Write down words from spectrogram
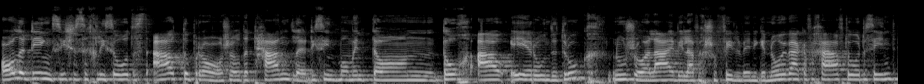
allerdings ist es ein bisschen so, dass die Autobranche oder die Händler, die sind momentan doch auch eher unter Druck. Nur schon allein, weil einfach schon viel weniger Neuwagen verkauft worden sind.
